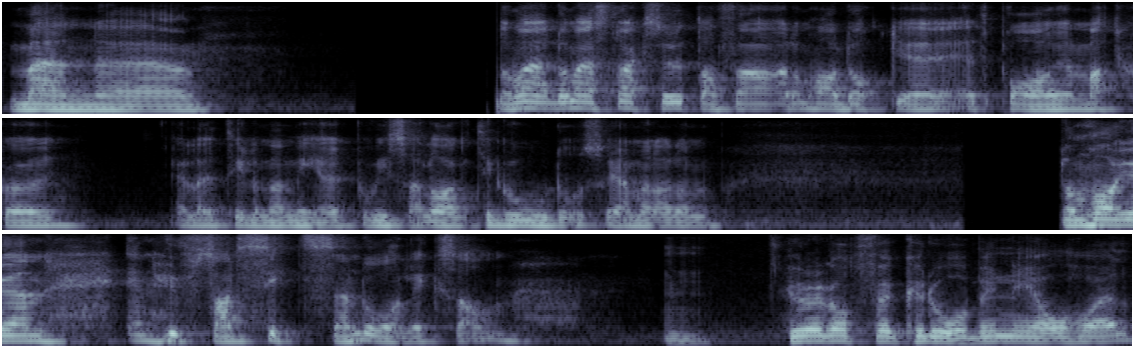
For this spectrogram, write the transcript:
Men eh, de, är, de är strax utanför. De har dock eh, ett par matcher eller till och med mer på vissa lag till godo. Så jag menar de, de har ju en, en hyfsad sits ändå liksom. Mm. Hur har det gått för Kurobin i AHL?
